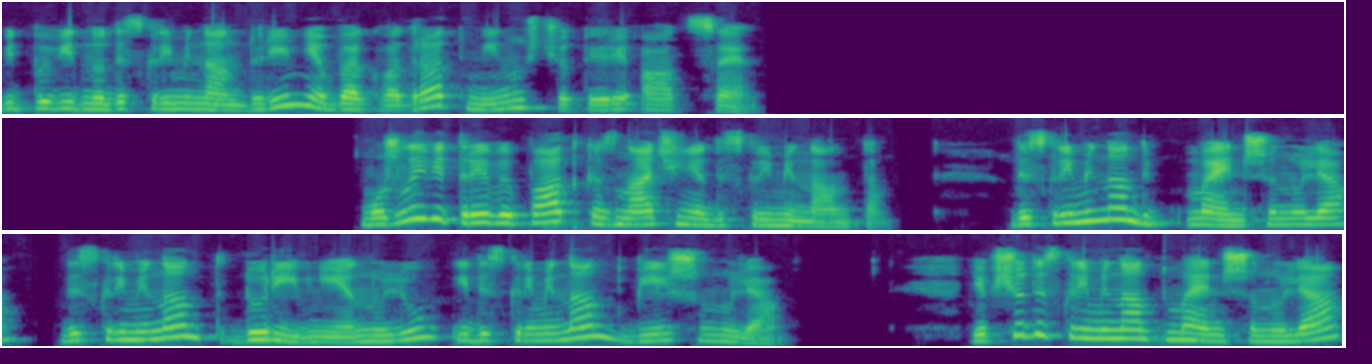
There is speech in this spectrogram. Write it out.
відповідно, дискримінант дорівнює b квадрат мінус 4ac. Можливі три випадки значення дискримінанта. Дискримінант менше нуля, дискримінант дорівнює нулю і дискримінант більше нуля. Якщо дискримінант менше нуля,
